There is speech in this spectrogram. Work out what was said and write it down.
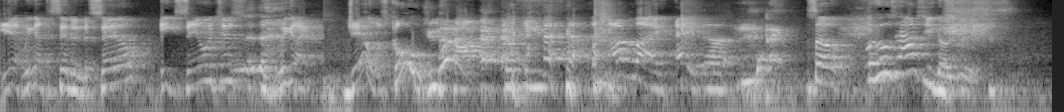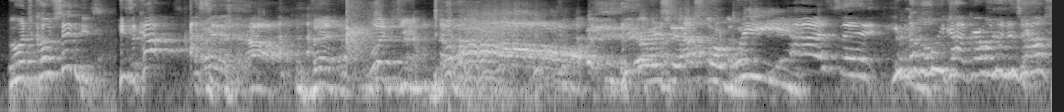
Yeah, we got to sit in the cell, eat sandwiches. We got jail is cool. Juice box, cookies. I'm like, hey, uh, so well, whose house you go to? We went to Coach Sidney's. He's a cop. I said, oh, Beth, what'd you do? Ray said, I smoke weed. I said, you know what we got growing in his house?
